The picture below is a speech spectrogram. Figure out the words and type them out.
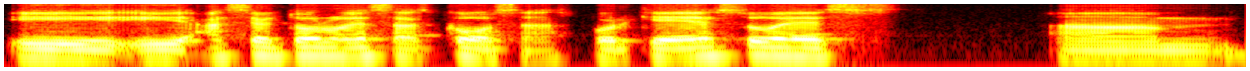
y, hacer todas esas cosas, porque eso es, um,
